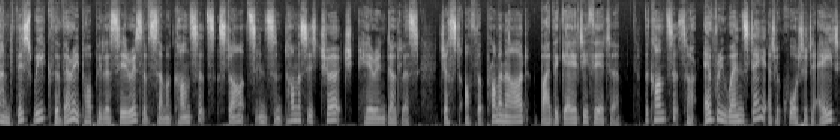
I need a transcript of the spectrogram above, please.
And this week, the very popular series of summer concerts starts in St Thomas's Church here in Douglas, just off the promenade by the Gaiety Theatre. The concerts are every Wednesday at a quarter to eight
